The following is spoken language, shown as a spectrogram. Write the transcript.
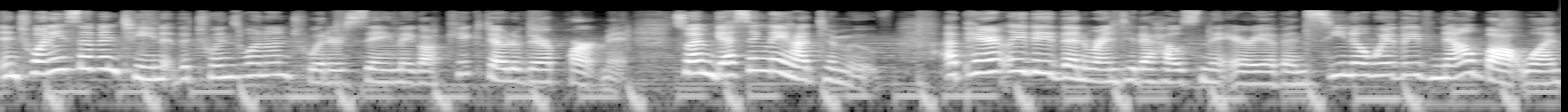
In 2017, the twins went on Twitter saying they got kicked out of their apartment, so I'm guessing they had to move. Apparently, they then rented a house in the area of Encino where they've now bought one,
